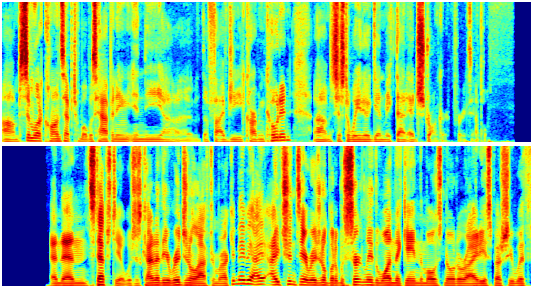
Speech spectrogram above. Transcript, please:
Um, similar concept to what was happening in the uh, the 5G carbon coated. Um, it's just a way to again make that edge stronger, for example. And then step steel which is kind of the original aftermarket. Maybe I, I shouldn't say original but it was certainly the one that gained the most notoriety especially with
